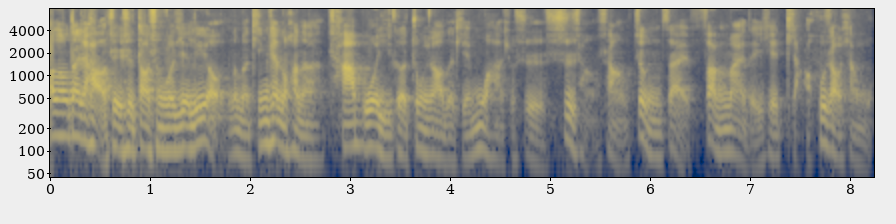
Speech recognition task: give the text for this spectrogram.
Hello，大家好，这里是稻盛国际 Leo。那么今天的话呢，插播一个重要的节目哈，就是市场上正在贩卖的一些假护照项目，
